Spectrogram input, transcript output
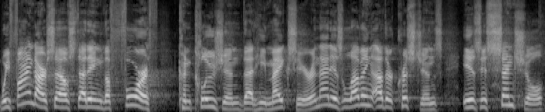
We find ourselves studying the fourth conclusion that he makes here, and that is loving other Christians is essential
